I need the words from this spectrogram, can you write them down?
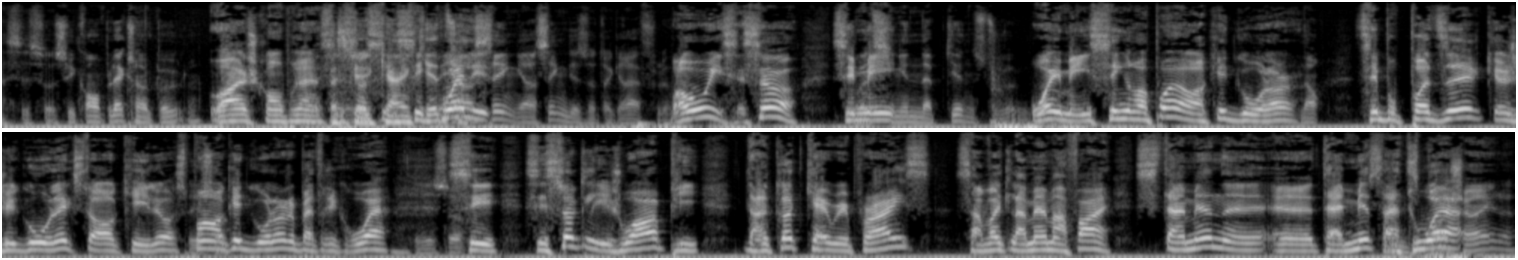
ouais, c'est ça. C'est complexe un peu, là. Ouais, je comprends. C'est Parce ça. que C'est, quand c'est quoi les... signe, il signe des autographes, là. Bah oui, c'est ça. C'est mais... signer une napkin, si tu veux. Oui, mais il signera pas un hockey de goaler. Non. C'est pour pas dire que j'ai gaulé avec ce hockey-là. C'est C'est pas un hockey de goaler de Patrick Roy. C'est ça. C'est, c'est ça que les joueurs, puis dans le cas de Carey Price, ça va être la même affaire. Si t'amènes euh, euh, ta mythe à toi... prochain, là.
